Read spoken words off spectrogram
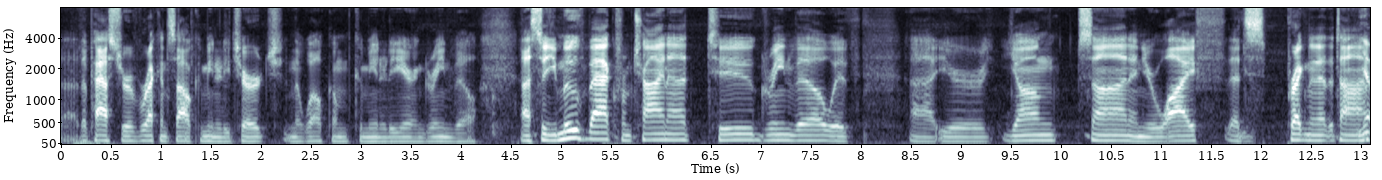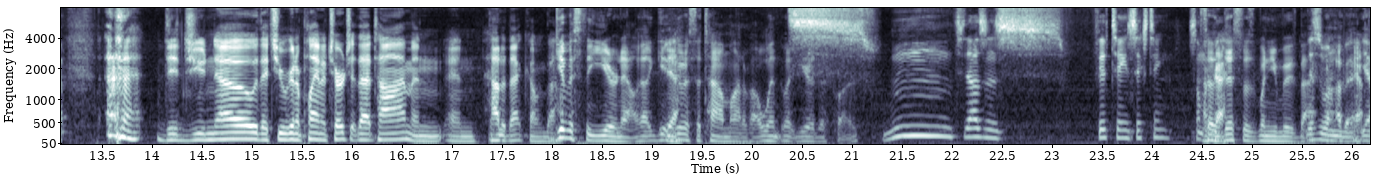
uh, the pastor of Reconcile Community Church and the Welcome Community here in Greenville. Uh, so you moved back from China to Greenville with uh, your young son and your wife that's pregnant at the time. Yep. Did you know that you were going to plant a church at that time? And, and how did that come about? Give us the year now. Like, give, Yeah. give us the timeline about when, what year this was. mm, 2015, 16, something So like Okay. this was when you moved back. This is when I okay, moved back,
